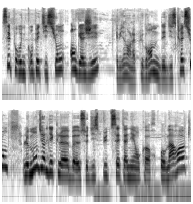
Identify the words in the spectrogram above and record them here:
C'est pour une compétition engagée eh bien, dans la plus grande des discrétions. Le mondial des clubs se dispute cette année encore au Maroc.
